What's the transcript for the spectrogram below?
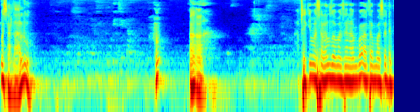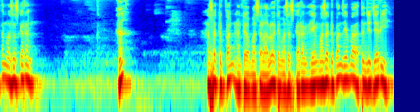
Masa lalu? Huh? Uh -uh. Objeknya masa lalu atau masa lampau atau masa depan, masa sekarang? Hah? Masa depan ada masa lalu, ada masa sekarang. Yang masa depan siapa? Tunjuk jari.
